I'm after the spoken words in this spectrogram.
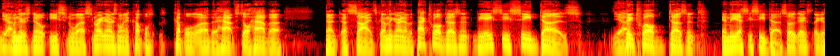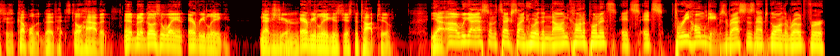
Yeah. When there's no East and West, and right now there's only a couple couple uh, that have still have a, a, a sides. I'm thinking right now the Pac-12 doesn't. The ACC does. Yeah. Big 12 doesn't, and the SEC does. So I guess, I guess there's a couple that, that still have it, and, but it goes away in every league next year. Every league is just the top two. Yeah, uh, we got asked on the text line who are the non-con opponents. It's it's three home games. Nebraska doesn't have to go on the road for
